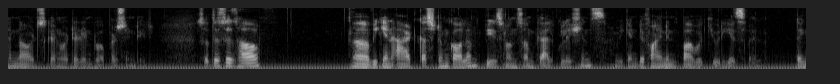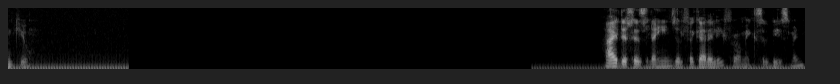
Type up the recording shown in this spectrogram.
and now it's converted into a percentage so this is how uh, we can add custom column based on some calculations we can define in Power Query as well thank you Hi, this is Rahim Zulfiqar Ali from Excel Basement.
